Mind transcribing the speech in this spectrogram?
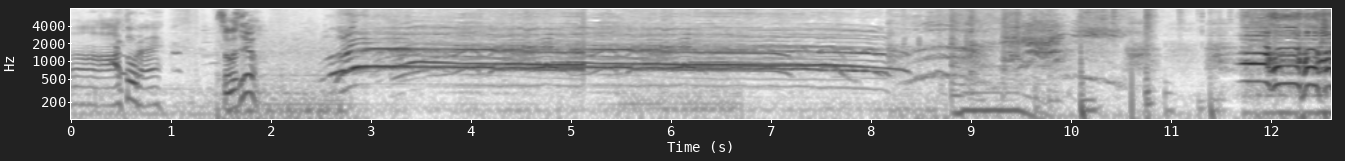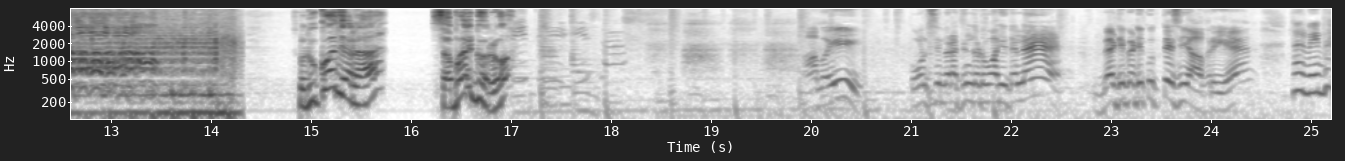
आ तो रहा है। समझ रहे हो? सबर करो। हाँ भाई कौन सी मेरा दिन दड़वा दी तने बैठी बैठी कुत्ते सी आफ रही है। धर्मेंद्र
